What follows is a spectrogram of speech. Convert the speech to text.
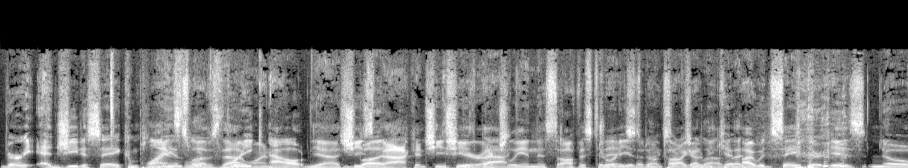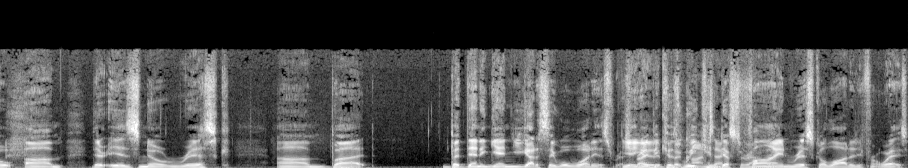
Very edgy to say. Compliance, Compliance loves that one. out. Yeah, she's back, and she's she here actually in this office today. Jordy is so don't back, talk so I too loud. but- I would say there is no um, there is no risk, um, but but then again, you got to say, well, what is risk, Yeah, right? Because we can define risk a lot of different ways.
